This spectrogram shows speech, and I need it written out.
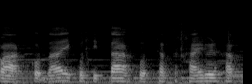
ฝากกดไลค์ กดติดตาม กด Subscribe ด้วยนะครับ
